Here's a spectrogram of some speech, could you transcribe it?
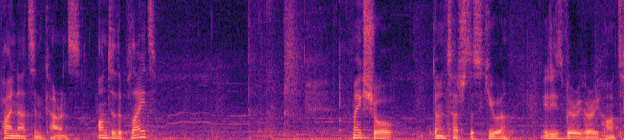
pine nuts and currants. Onto the plate. Make sure, don't touch the skewer. It is very, very hot.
